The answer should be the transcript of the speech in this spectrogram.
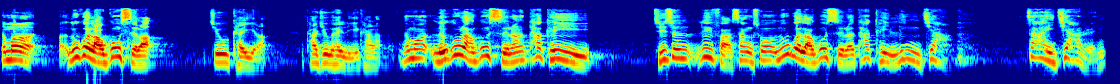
那么如果老公死了就可以了，他就可以离开了。那么如果老公死了，他可以，其实律法上说，如果老公死了，他可以另嫁，再嫁人，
